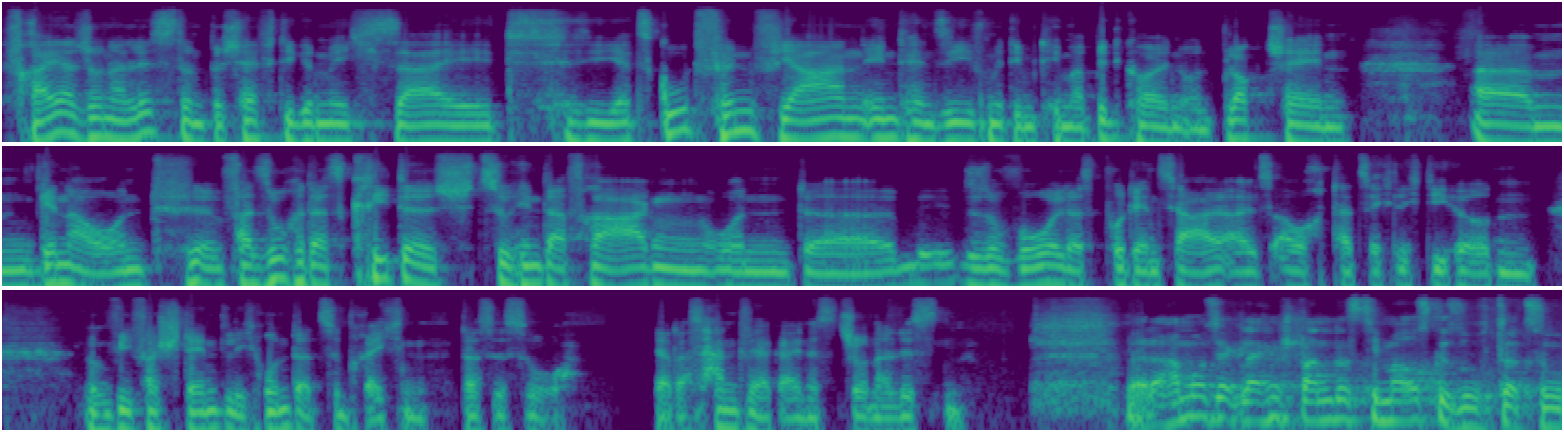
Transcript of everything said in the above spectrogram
freier Journalist und beschäftige mich seit jetzt gut fünf Jahren intensiv mit dem Thema Bitcoin und Blockchain. Ähm, genau, und versuche das kritisch zu hinterfragen und äh, sowohl das Potenzial als auch tatsächlich die Hürden irgendwie verständlich runterzubrechen. Das ist so ja das Handwerk eines Journalisten. Ja, da haben wir uns ja gleich ein spannendes Thema ausgesucht dazu,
